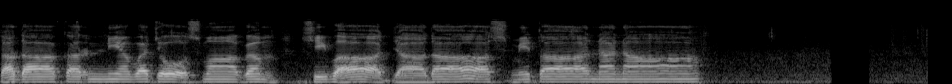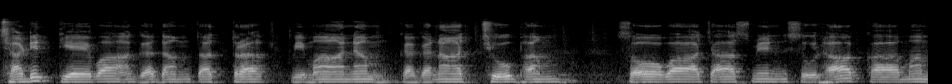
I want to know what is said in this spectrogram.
तदा कर्ण्यवचोऽस्माकं शिवा जादास्मितानना झटित्येवागतं तत्र विमानं गगनाच्छुभं सोवाचास्मिन् सुराकामं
